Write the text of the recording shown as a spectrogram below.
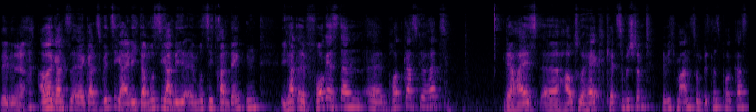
Nee, nee. Ja. Aber ganz, äh, ganz witzig eigentlich, da muss ich, an die, äh, muss ich dran denken. Ich hatte vorgestern äh, einen Podcast gehört, der heißt äh, How to Hack, kennst du bestimmt, nehme ich mal an, so ein Business-Podcast.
